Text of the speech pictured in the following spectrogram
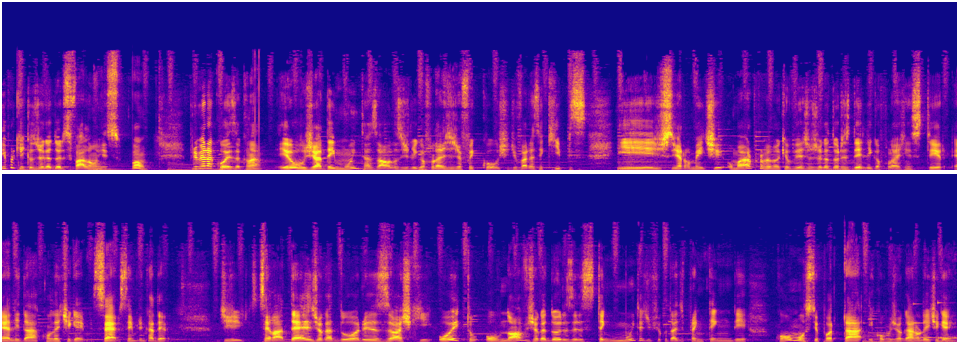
E por que, que os jogadores falam isso? Bom, primeira coisa, clã, eu já dei muitas aulas de League of Legends, já fui coach de várias equipes e geralmente o maior problema que eu vejo os jogadores de League of Legends ter é lidar com late game. Sério, sem brincadeira de, sei lá, 10 jogadores, eu acho que 8 ou 9 jogadores eles têm muita dificuldade para entender como se portar e como jogar no late game.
